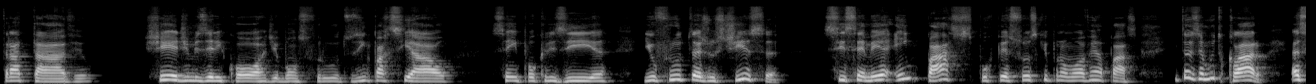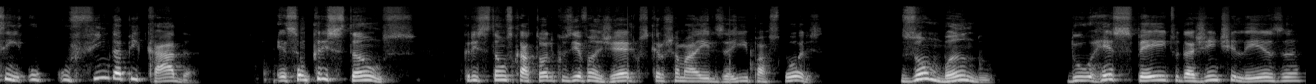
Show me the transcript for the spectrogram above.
tratável, cheia de misericórdia e bons frutos, imparcial, sem hipocrisia, e o fruto da justiça se semeia em paz por pessoas que promovem a paz. Então isso é muito claro. Assim, o, o fim da picada são cristãos, cristãos católicos e evangélicos, quero chamar eles aí, pastores, zombando do respeito, da gentileza,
